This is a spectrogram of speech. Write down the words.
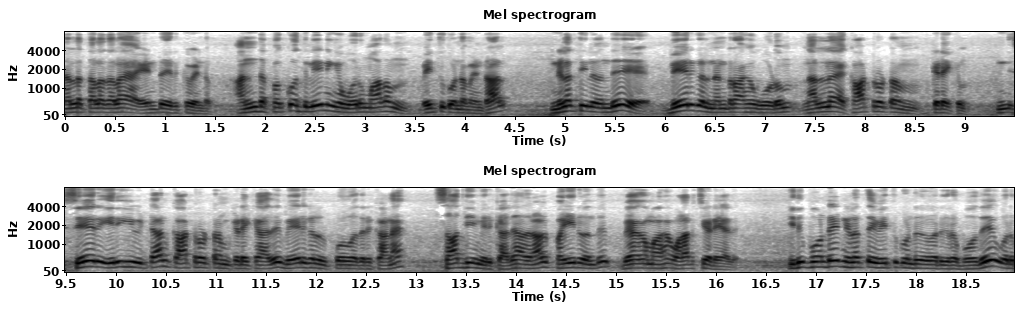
நல்ல தல என்று இருக்க வேண்டும். அந்த பக்குவத்திலேயே நீங்கள் ஒரு மாதம் வைத்து கொண்டோம் என்றால் நிலத்தில் வந்து வேர்கள் நன்றாக ஓடும் நல்ல காற்றோட்டம் கிடைக்கும். சேறு இறுகிவிட்டால் காற்றோட்டம் கிடைக்காது வேர்கள் போவதற்கான சாத்தியம் இருக்காது. அதனால் பயிர் வந்து வேகமாக வளர்ச்சி அடையாது. இது போன்றே நிலத்தை வைத்து கொண்டு வருகிற போது ஒரு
